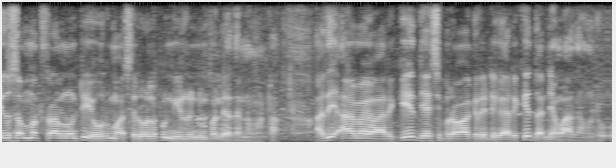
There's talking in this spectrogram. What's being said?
ఐదు సంవత్సరాల నుండి ఎవరు మా చెరువులకు నీళ్ళు నింపలేదన్నమాట. అది ఆమె వారికి జేసీ ప్రభాకర్ రెడ్డి గారికి ధన్యవాదములు.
